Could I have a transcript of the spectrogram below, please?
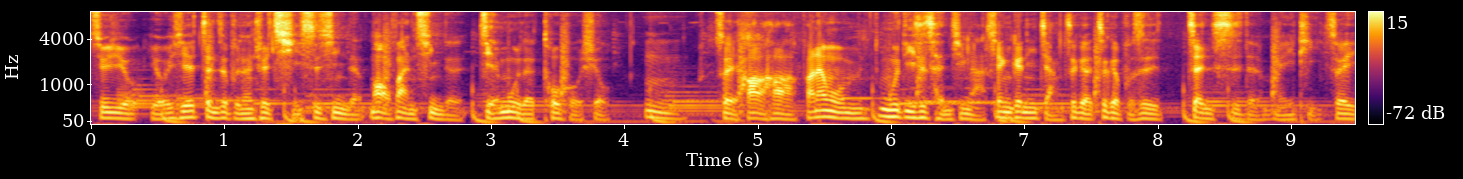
就有有一些政治不正确、歧视性的、冒犯性的节目的脱口秀。嗯，所以好了好了，反正我们目的是澄清啊，先跟你讲，这个这个不是正式的媒体，所以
